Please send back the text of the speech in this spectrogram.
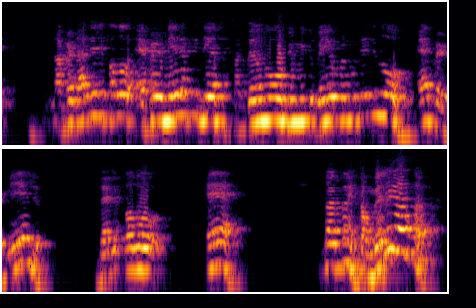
na verdade ele falou, é vermelho aqui dentro, só que daí eu não ouvi muito bem, eu perguntei de novo, é vermelho? Daí ele falou, é. Daí eu falei, então beleza.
